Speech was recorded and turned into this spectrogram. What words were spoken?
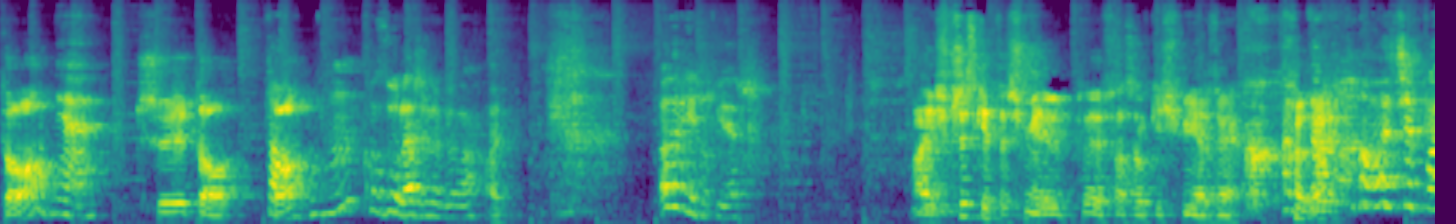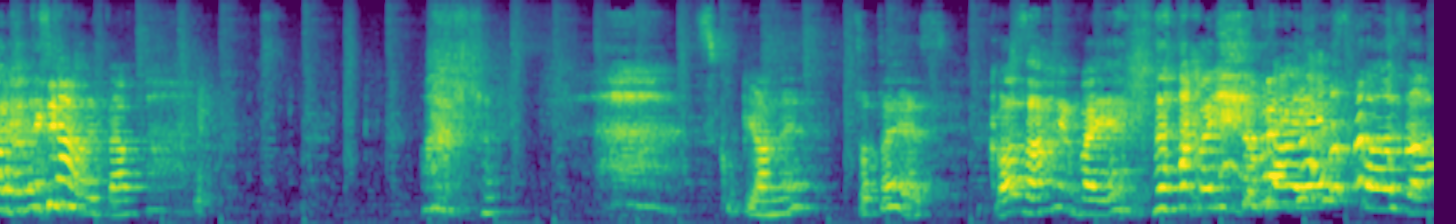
To? Nie. Czy to? To? Mhm. Kozula, żeby była. A, Ode mnie popijesz. a już wszystkie te śmier- te fasolki śmierdzą jak cholera. One się podotykały tam. Skupiony? Co to jest? Koza chyba jest. Chyba nic To jest koza.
